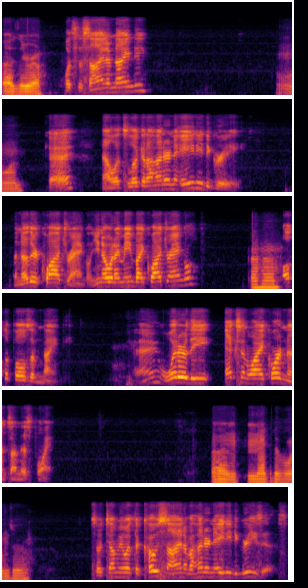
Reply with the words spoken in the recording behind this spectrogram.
uh, zero. What's the sine of 90? One. Okay. Now let's look at 180 degree. Another quadrangle. You know what I mean by quadrangle? Uh-huh. Multiples of 90. Okay. What are the x and y coordinates on this point? Um, negative one, zero. So tell me what the cosine of 180 degrees is.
